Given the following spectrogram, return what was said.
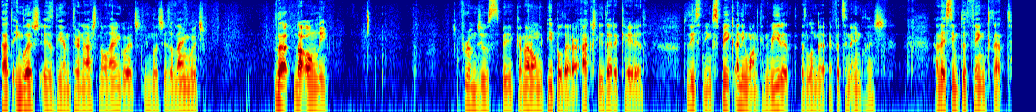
that English is the international language. English is a language that not only from Jews speak, and not only people that are actually dedicated to these things speak. Anyone can read it as long as if it's in English, and they seem to think that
